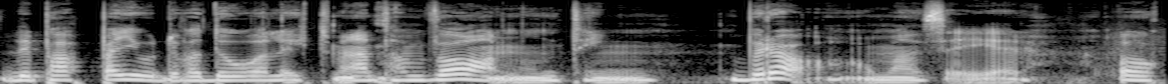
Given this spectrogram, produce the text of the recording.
det pappa gjorde var dåligt. Men att han var någonting bra, om man säger. Och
